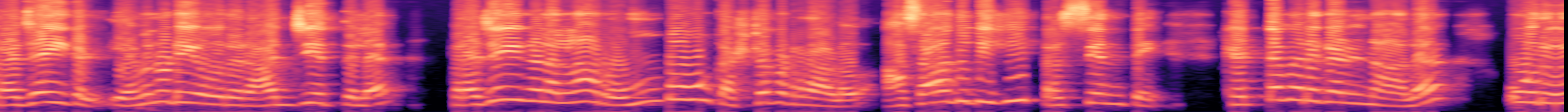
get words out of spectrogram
பிரஜைகள் எவனுடைய ஒரு ராஜ்யத்துல பிரஜைகள் எல்லாம் ரொம்பவும் கஷ்டப்படுறாளோ அசாதுபிகி திரஸ்யந்தே கெட்டவர்கள்னால ஒரு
